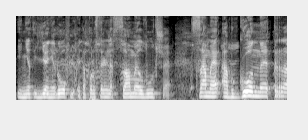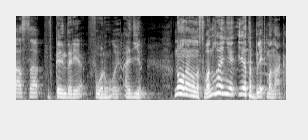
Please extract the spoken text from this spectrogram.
И нет, я не рофлю, это просто реально самая лучшая, самая обгонная трасса в календаре Формулы-1. Но она у нас в онлайне, и это, блять, Монако.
